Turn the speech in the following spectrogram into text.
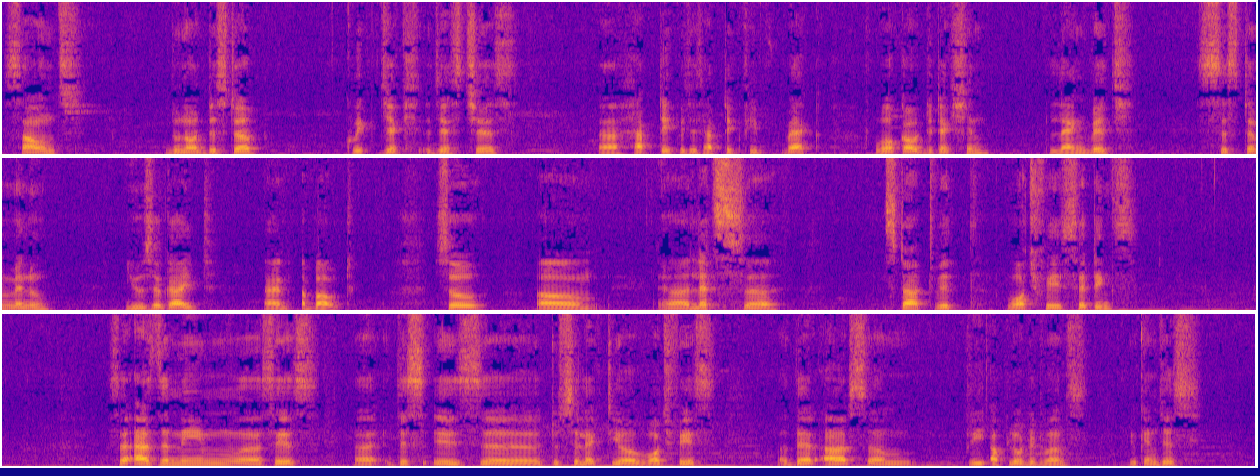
sounds do not disturb quick gestures uh, haptic which is haptic feedback workout detection language system menu user guide and about. So um, uh, let's uh, start with watch face settings. So as the name uh, says uh, this is uh, to select your watch face there are some pre-uploaded ones. You can just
